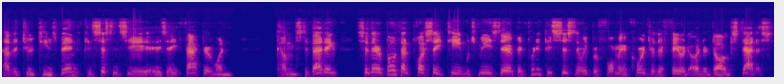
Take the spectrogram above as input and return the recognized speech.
have the two teams been? Consistency is a factor when it comes to betting. So they're both at plus 18, which means they have been pretty consistently performing according to their favorite underdog status.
